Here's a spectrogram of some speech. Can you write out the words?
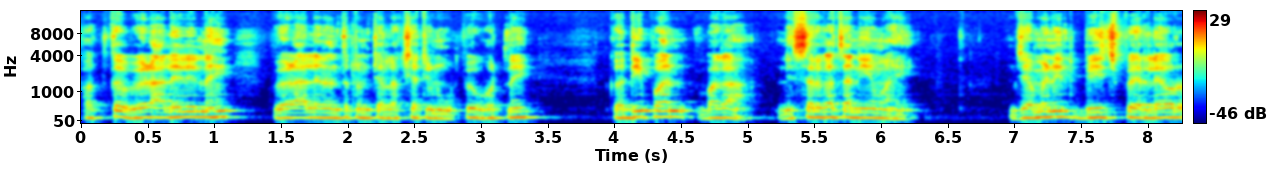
फक्त वेळ आलेली नाही. वेळ आल्यानंतर तुमच्या लक्षात येऊन उपयोग होत नाही. कधी पण बघा निसर्गाचा नियम आहे. जमिनीत बीज पेरल्यावर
